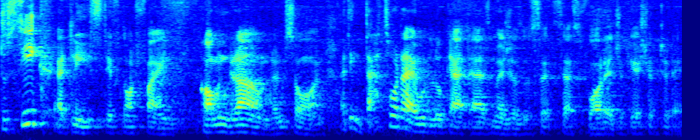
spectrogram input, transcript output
to seek at least, if not find, common ground and so on? I think that's what I would look at as measures of success for education today.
